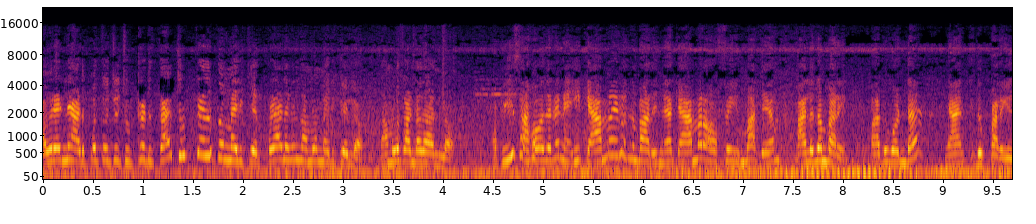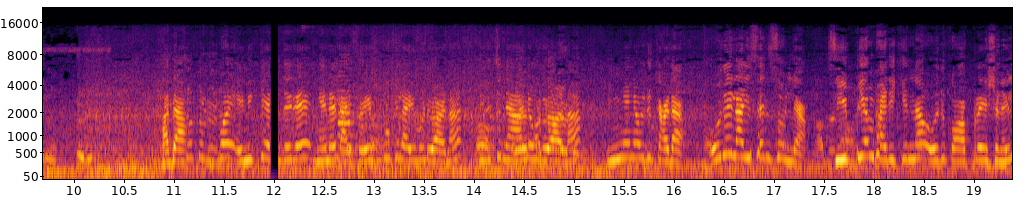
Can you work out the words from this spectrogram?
അവരെന്നെ അടുപ്പത്ത് വെച്ച് ചുട്ടെടുത്താൽ ചുട്ടെടുത്ത് മരിക്കും. എപ്പോഴാണെങ്കിലും നമ്മൾ മരിക്കുമല്ലോ. നമ്മൾ കണ്ടതാണല്ലോ. അപ്പൊ ഈ സഹോദരൻ ഈ ക്യാമറയിലൊന്നും പറയുന്നില്ല. ക്യാമറ ഓഫ് ചെയ്യുമ്പോൾ അദ്ദേഹം പലതും പറയും. അപ്പൊ അതുകൊണ്ട് ഞാൻ ഇത് പറയുന്നു. അതാ ഇപ്പൊ എനിക്കെതിരെ ഇങ്ങനെ ഫേസ്ബുക്ക് ലൈവ് ഇടുകയാണ് തിരിച്ച് ഞാൻ ഇടുകയാണ് ഇങ്ങനെ ഒരു കട. ഒരു ലൈസൻസും ഇല്ല. സി പി എം ഭരിക്കുന്ന ഒരു കോർപ്പറേഷനിൽ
